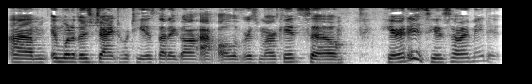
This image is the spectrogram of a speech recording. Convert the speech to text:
um, in one of those giant tortillas that I got at Oliver's Market. So here it is. Here's how I made it.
